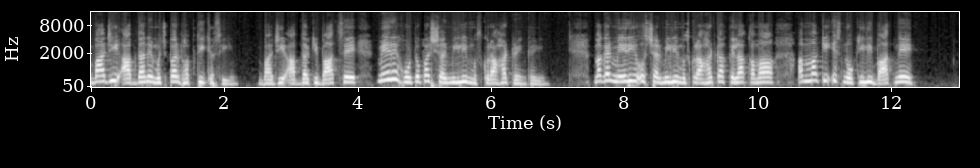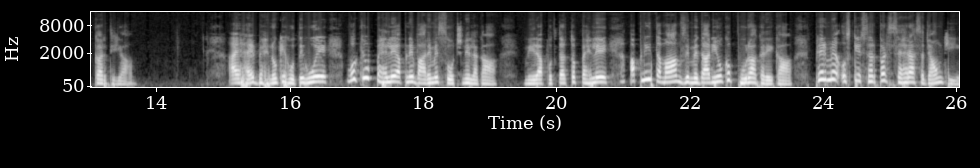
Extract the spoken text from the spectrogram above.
बाजी आपदा ने मुझ पर भपती कसी। बाजी आपदा की बात से मेरे होठों पर शर्मीली मुस्कुराहट रेंग गई। मगर मेरी उस शर्मीली मुस्कुराहट का किला कमा अम्मा की इस नोकीली बात ने कर दिया। आए हाय बहनों के होते हुए वो क्यों पहले अपने बारे में सोचने लगा? मेरा पुत्र तो पहले अपनी तमाम जिम्मेदारियों को पूरा करेगा, फिर मैं उसके सर पर सहरा सजाऊँगी।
